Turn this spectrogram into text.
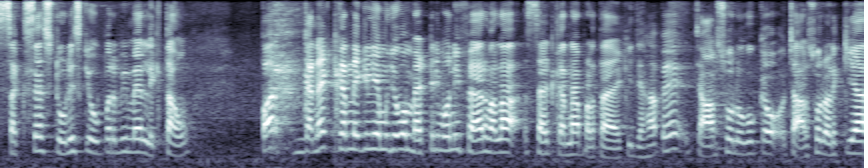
सक्सेस स्टोरीज के ऊपर भी मैं लिखता हूँ पर कनेक्ट करने के लिए मुझे वो मैट्रीमोनी फेयर वाला सेट करना पड़ता है कि जहाँ पे 400 लोगों को 400 लड़कियाँ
